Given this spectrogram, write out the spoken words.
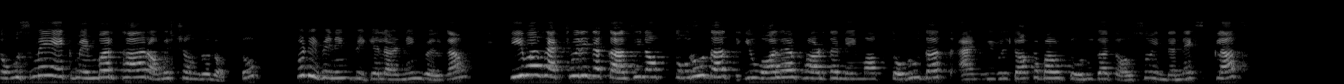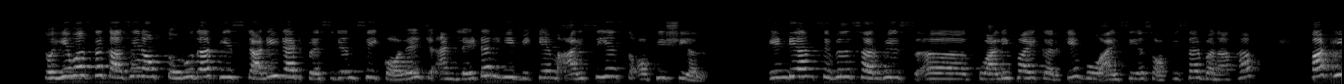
So, usme ek member tha रमेश Chandra दत्त Good evening, P. K. Learning, welcome. he was actually the cousin of Toru Dutt. You all have heard the name of Toru Dutt and we will talk about Toru Dutt also in the next class. So he was the cousin of Toru Dutt. He studied at Presidency College and later he became ICS official. Indian Civil Service uh, qualify करके वो ICS officer बना था but he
